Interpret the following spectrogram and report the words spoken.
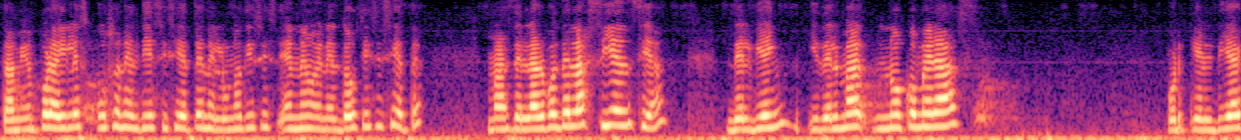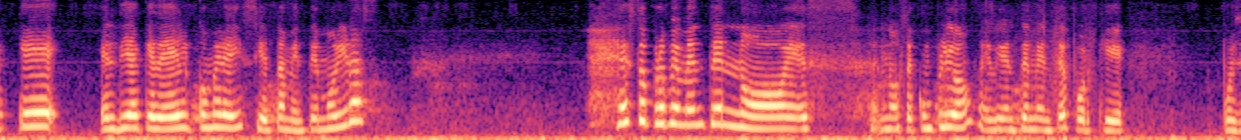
también por ahí les puso en el 17, en el 1, en, en el 2.17, más del árbol de la ciencia, del bien y del mal no comerás, porque el día que el día que de él comeréis ciertamente morirás. Esto propiamente no es no se cumplió, evidentemente, porque pues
